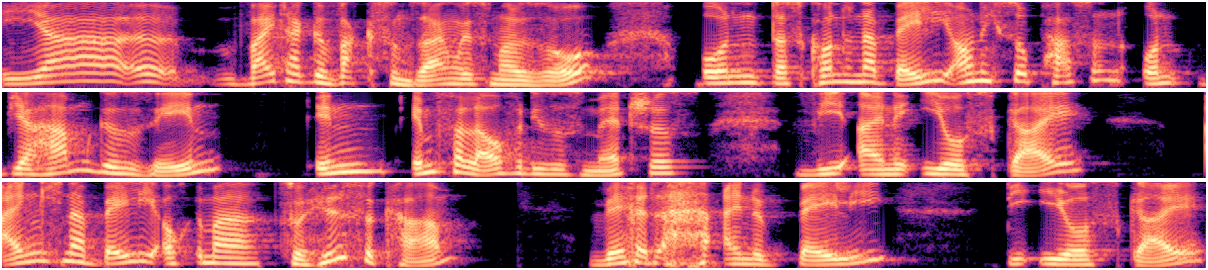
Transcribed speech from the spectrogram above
ja, äh, weiter gewachsen, sagen wir es mal so. Und das konnte nach Bailey auch nicht so passen. Und wir haben gesehen in, im Verlaufe dieses Matches, wie eine Io Sky eigentlich nach Bailey auch immer zur Hilfe kam, während eine Bailey, die Io Sky,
